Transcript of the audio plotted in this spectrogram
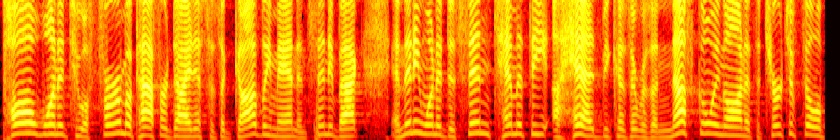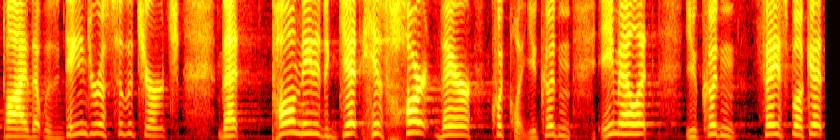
Paul wanted to affirm Epaphroditus as a godly man and send him back. And then he wanted to send Timothy ahead because there was enough going on at the church of Philippi that was dangerous to the church that Paul needed to get his heart there quickly. You couldn't email it, you couldn't Facebook it,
